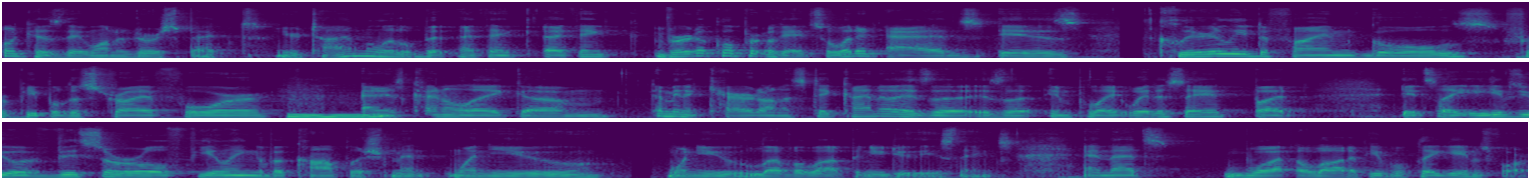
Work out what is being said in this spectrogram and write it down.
Well, because they wanted to respect your time a little bit. I think. I think vertical. Pro- okay, so what it adds is clearly defined goals for people to strive for, and it's kind of like, um, I mean, a carrot on a stick, kind of is a is an impolite way to say it, but it's like it gives you a visceral feeling of accomplishment when you when you level up and you do these things, and that's what a lot of people play games for.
